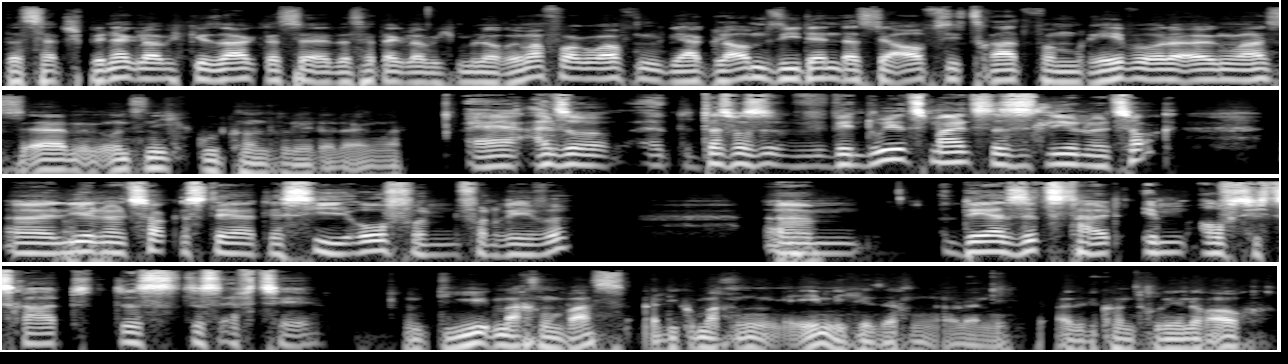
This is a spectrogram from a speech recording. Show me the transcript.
Das hat Spinner, glaube ich, gesagt, dass er, das hat er, glaube ich, Müller-Römer vorgeworfen. Ja, glauben Sie denn, dass der Aufsichtsrat vom Rewe oder irgendwas ähm, uns nicht gut kontrolliert oder irgendwas? Äh, also äh, das, was wenn du jetzt meinst, das ist Lionel Zock. Äh, Lionel Zock ist der der CEO von von Rewe. Ähm, der sitzt halt im Aufsichtsrat des des FC. Und die machen was? Die machen ähnliche Sachen oder nicht? Also die kontrollieren doch auch.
